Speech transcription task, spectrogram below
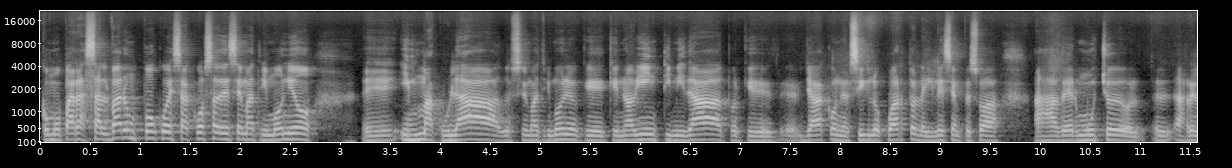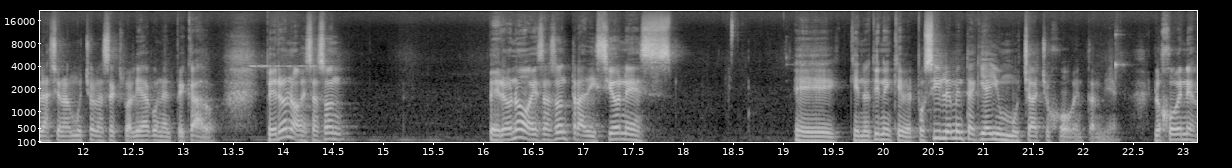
como para salvar un poco esa cosa de ese matrimonio eh, inmaculado, ese matrimonio que, no había intimidad, porque eh, ya con el siglo IV la iglesia empezó a, a ver mucho, a relacionar mucho la sexualidad con el pecado. Pero no, esas son, pero no, esas son tradiciones eh, que no tienen que ver. Posiblemente aquí hay un muchacho joven también. Los jóvenes,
